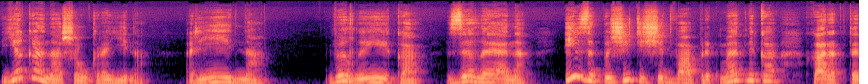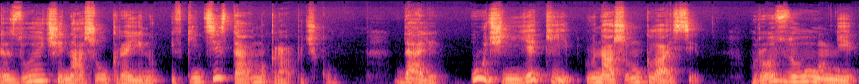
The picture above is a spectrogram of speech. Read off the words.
яка наша Україна? Рідна, велика, зелена. І запишіть іще два прикметника, характеризуючи нашу Україну. І в кінці ставимо крапочку. Далі, учні, які в нашому класі розумні,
